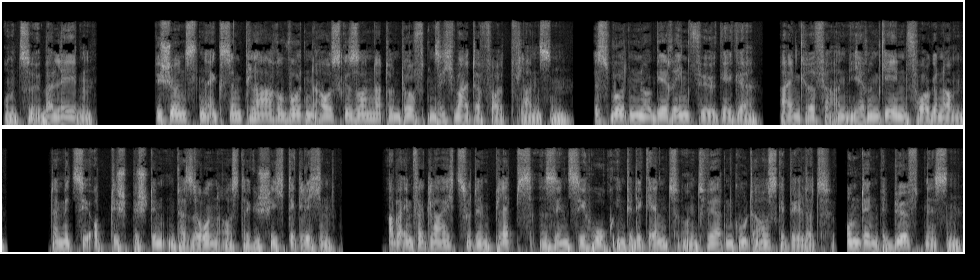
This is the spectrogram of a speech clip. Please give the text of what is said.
um zu überleben. Die schönsten Exemplare wurden ausgesondert und durften sich weiter fortpflanzen. Es wurden nur geringfügige Eingriffe an ihren Genen vorgenommen, damit sie optisch bestimmten Personen aus der Geschichte glichen. Aber im Vergleich zu den Plebs sind sie hochintelligent und werden gut ausgebildet, um den Bedürfnissen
